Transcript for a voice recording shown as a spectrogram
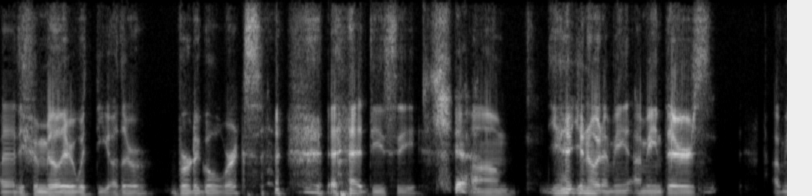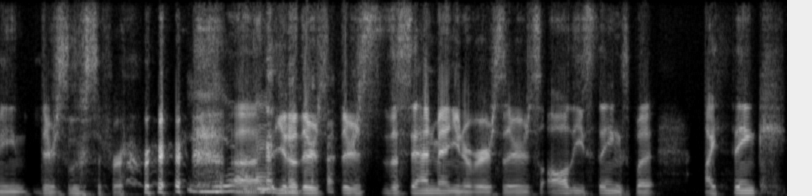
are they familiar with the other Vertigo works at DC. Yeah. Um. Yeah. You know what I mean. I mean, there's. I mean, there's Lucifer. yeah. uh, you know, there's there's the Sandman universe. There's all these things, but I think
